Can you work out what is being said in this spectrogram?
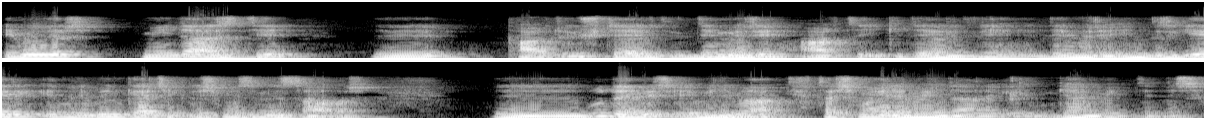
emilir. Mide asidi e, artı 3 değerlikli demiri artı 2 değerlikli demiri indirgeyerek emilimin gerçekleşmesini sağlar. E, bu demir emilimi aktif taşıma ile meydana gel gelmektedir.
